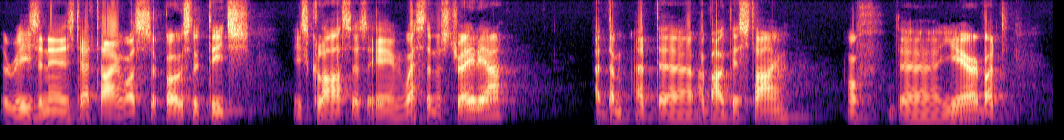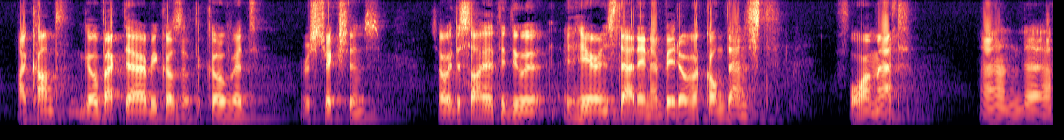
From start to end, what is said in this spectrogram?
The reason is that I was supposed to teach these classes in Western Australia at, the, at the, about this time of the year, but I can't go back there because of the COVID restrictions. So I decided to do it here instead in a bit of a condensed format. And uh,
